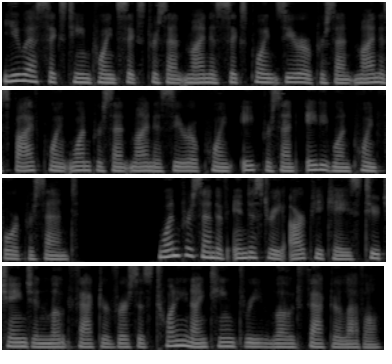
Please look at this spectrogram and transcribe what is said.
US 16.6%, minus 6.0%, minus 5.1, minus 0.8%, 81.4%. 1% of industry RPKs 2 change in load factor versus 2019 3 load factor level.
